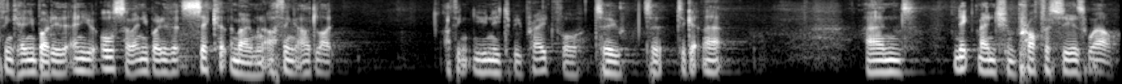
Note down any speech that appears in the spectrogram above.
I think anybody, any, also anybody that's sick at the moment, I think I'd like, I think you need to be prayed for too, to, to get that. And Nick mentioned prophecy as well.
